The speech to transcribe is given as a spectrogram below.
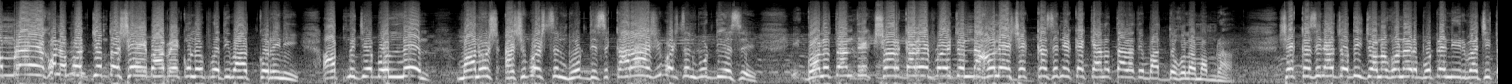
আমরা এখনও পর্যন্ত সেইভাবে কোনো প্রতিবাদ করিনি। আপনি যে বললেন মানুষ আশি পার্সেন্ট ভোট দিয়েছে। কারা আশি পার্সেন্ট ভোট দিয়েছে? গণতান্ত্রিক সরকারের প্রয়োজন না হলে শেখ হাসিনাকে কেন তাড়াতে বাধ্য হলাম আমরা? শেখ হাসিনা যদি জনগণের ভোটে নির্বাচিত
